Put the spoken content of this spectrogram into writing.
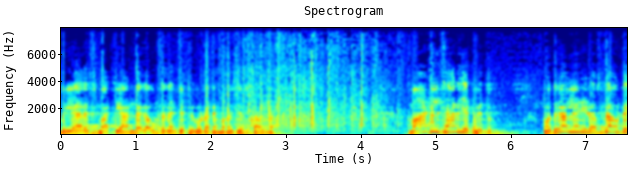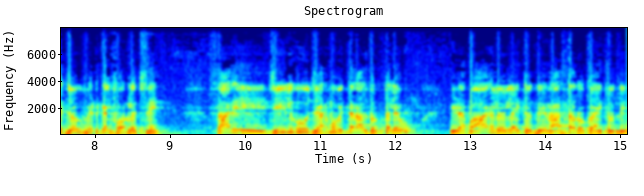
బీఆర్ఎస్ పార్టీ అండగా ఉంటుందని చెప్పి కూడా నేను మనవి చేస్తా ఉన్నా. మాటలు చాలా చెప్పిండ్రు పొద్దుగాల నేను ఇటు ఉంటే జోగిపేటకి వెళ్ళి ఫోన్లు వచ్చినాయి. సార్ ఈ జీలుగు జనము విత్తనాలు దొరుకుతలేవు. ఈడ బాగా లొల్లు అవుతుంది రాస్తా రోకో అవుతుంది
